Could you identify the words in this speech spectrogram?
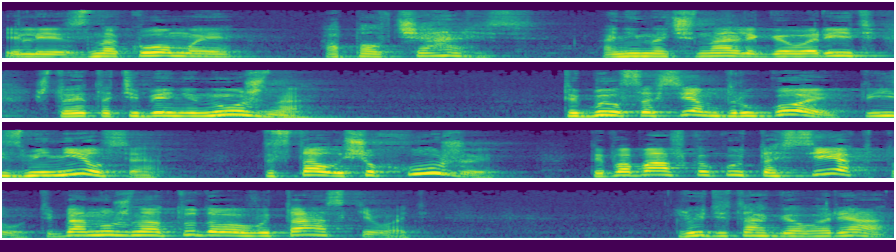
или знакомые ополчались. Они начинали говорить, что это тебе не нужно. Ты был совсем другой, ты изменился, ты стал еще хуже. Ты попал в какую-то секту, тебя нужно оттуда вытаскивать. Люди так говорят.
